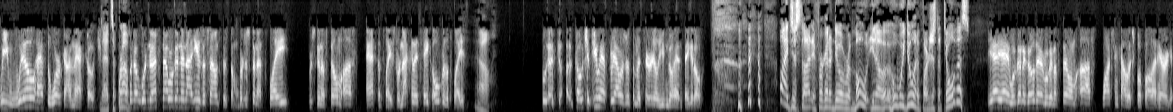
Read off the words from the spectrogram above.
we will have to work on that, coach. That's a We're, problem. no, we're, that's not. We're going to not use a sound system. We're just going to play. We're just going to film us at the place. We're not going to take over the place. Oh. Uh, Coach, if you have three hours worth of material, you can go ahead and take it over. Well, I just thought if we're going to do a remote, you know, who are we doing it for? Just the two of us? Yeah, yeah, we're going to go there. We're going to film us watching college football at Harrigan.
